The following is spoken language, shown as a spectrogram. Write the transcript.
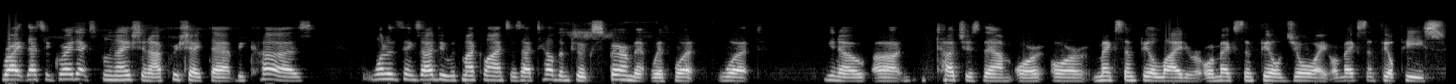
Right. That's a great explanation. I appreciate that because one of the things I do with my clients is I tell them to experiment with what what you know uh, touches them or or makes them feel lighter or makes them feel joy or makes them feel peace.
